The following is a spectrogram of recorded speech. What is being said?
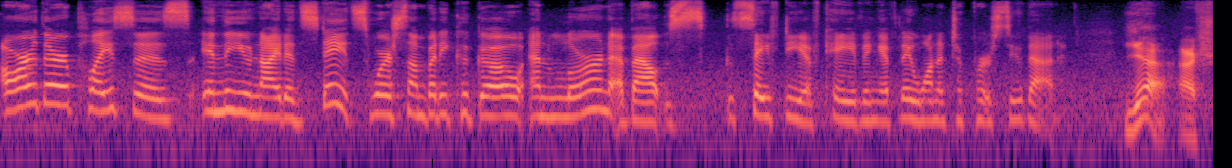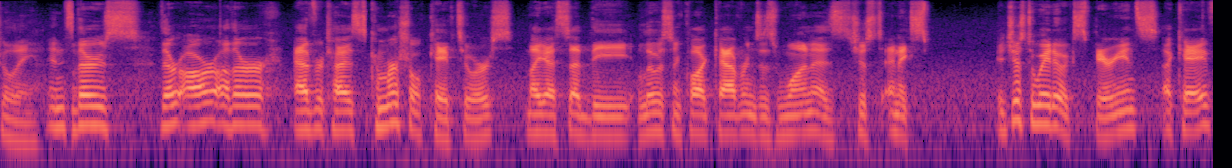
Are there places in the United States where somebody could go and learn about safety of caving if they wanted to pursue that? Yeah, actually. And there's there are other advertised commercial cave tours. Like I said, the Lewis and Clark Caverns is one as just an ex- it's just a way to experience a cave,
